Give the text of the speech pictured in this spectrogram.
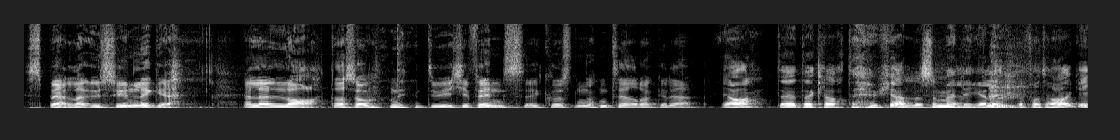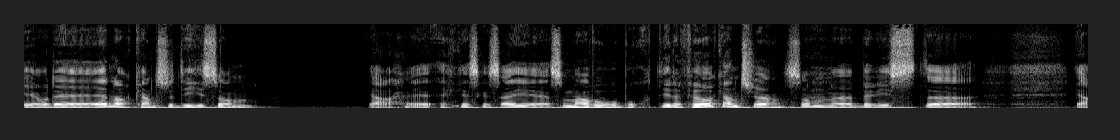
spille usynlige. Eller late som du ikke fins. Hvordan håndterer dere det? Ja, det, det er klart. Det er jo ikke alle som er like lett å få tak i. Og det er nok kanskje de som ja, jeg, hva skal jeg si, eh, som har vært borti det før, kanskje. Som eh, bevisst eh, Ja,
